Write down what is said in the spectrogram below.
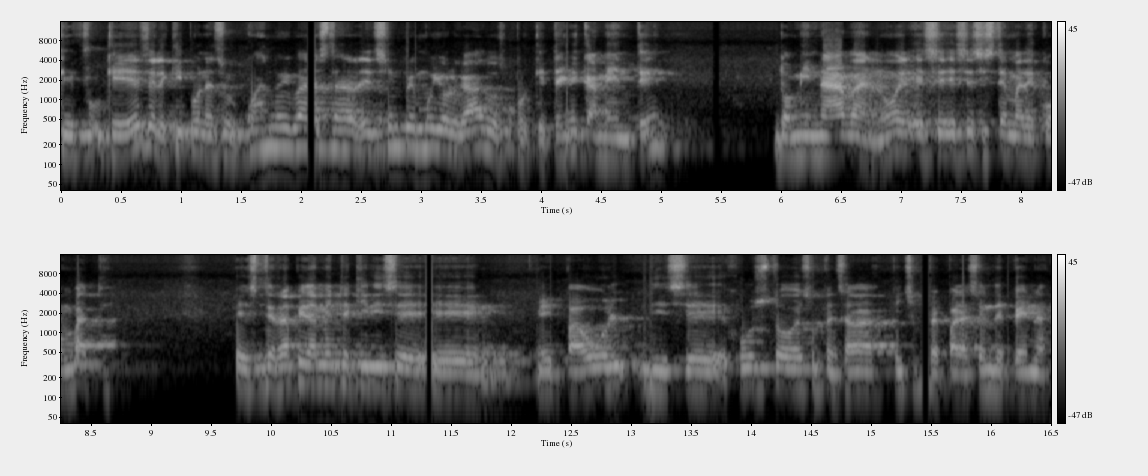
que, es del equipo nacional, ¿cuándo iba a estar? siempre muy holgados, porque técnicamente dominaban ¿no? ese, ese sistema de combate. Este, rápidamente aquí dice eh, eh, Paul, dice, justo eso pensaba, pinche preparación de pena.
